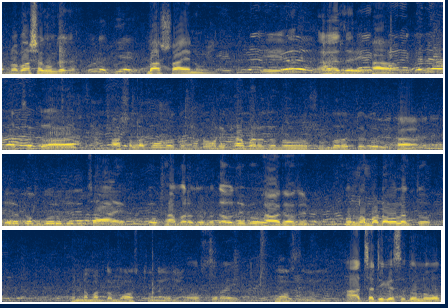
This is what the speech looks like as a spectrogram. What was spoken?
আপনার বাসা কোন জায়গা বাসায় নই হ্যাঁ আচ্ছা তো মাসাল্লাহ গরু তো মোটামুটি খামারের জন্য সুন্দর একটা গরু। হ্যাঁ। এরকম গরু যদি চায় তো খামারের জন্য দেওয়া যাবে হ্যাঁ দেওয়া যাবে ফোন নাম্বারটা বলেন তো। ফোন নাম্বার তো মস্ত নাই মস্ত নাই? মস্ত আচ্ছা ঠিক আছে ধন্যবাদ।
